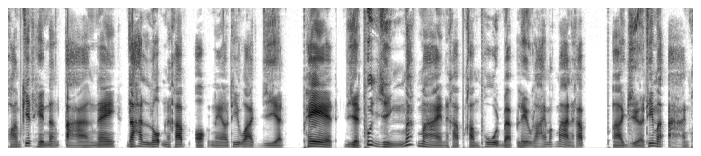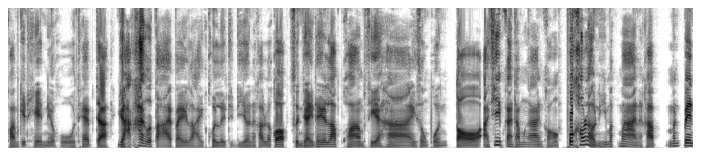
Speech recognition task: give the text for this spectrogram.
ความคิดเห็นต่างๆ ในด้านลบนะครับ ออกแนวที่ว่าเหยียดเพศ เหยียดผู้หญิงมากมายนะครับคำพูดแบบเลวร้ายมากๆนะครับ เหยื่อที่มาอ่านความคิดเห็นเนี่ยโหแทบจะอยากฆ่าตัวตายไปหลายคนเลยทีเดียวนะครับ แล้วก็ส่วนใหญ่ได้รับความเสียหายส่งผลต่ออาชีพการทำงานของพวกเขาเหล่านี้มากๆนะครับ มันเป็น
